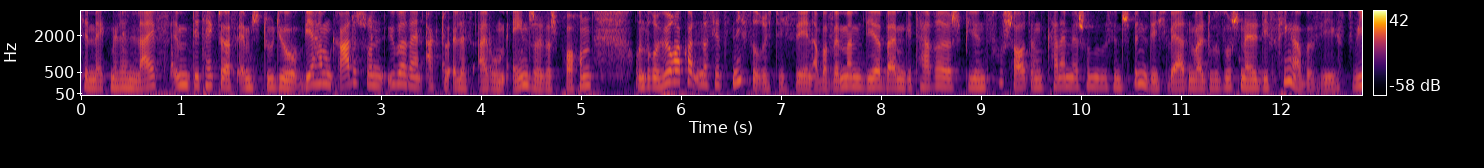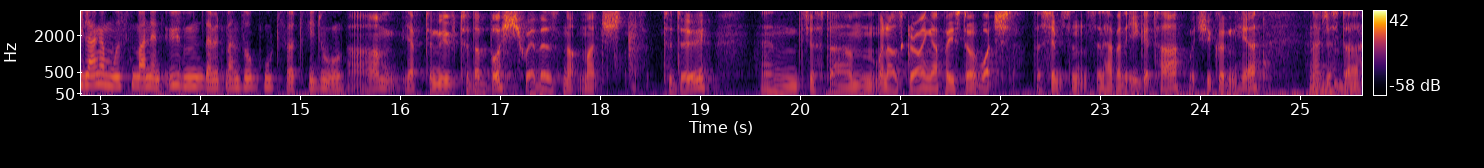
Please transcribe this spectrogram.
Tim Macmillan live im Detektor FM Studio. Wir haben gerade schon über sein aktuelles Album Angel gesprochen. Unsere Hörer konnten das jetzt nicht so richtig sehen, aber wenn man dir beim Gitarrespielen zuschaut, dann kann einem ja schon so ein bisschen schwindelig werden, weil du so schnell die Finger bewegst. Wie lange muss man denn üben, damit man so gut wird wie du? Um, you have to move to the bush where there's not much to do. And just um, when I was growing up, I used to watch The Simpsons and have an e-guitar, which you couldn't hear. And I just uh,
